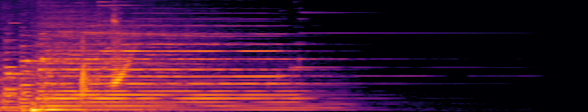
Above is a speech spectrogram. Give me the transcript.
Thank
